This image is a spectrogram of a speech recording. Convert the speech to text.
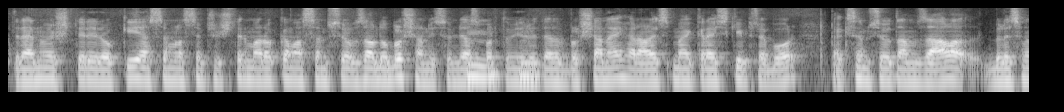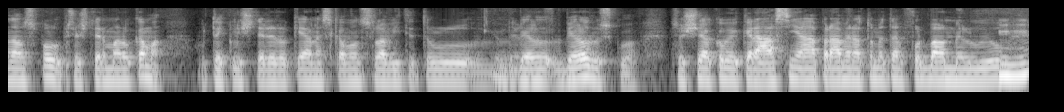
trénuje čtyři roky, já jsem vlastně před čtyřma rokama jsem si ho vzal do Blšan, když jsem dělal hmm. sportovní ředitel v Blšanech, hráli jsme krajský přebor, tak jsem si ho tam vzal a byli jsme tam spolu před čtyřma rokama. Utekli čtyři roky a dneska on slaví titul v, Běl, v Bělorusku, což je jakoby krásný, já právě na tom ten fotbal miluju, hmm.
